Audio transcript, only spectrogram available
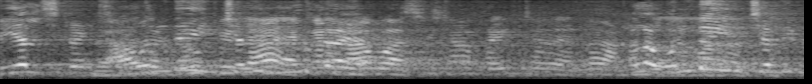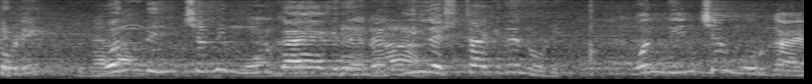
ರಿಯಲ್ ಸ್ಟೆಂಟ್ ಯಾವ್ದು ಒಂದೇ ಇಂಚಲ್ಲಿ. ನಾವು ಅಸಿಸ್ಟೆಂಟ್ ಫೈಟ್ ಅಣ್ಣ ಅಲ್ಲ ಒಂದೇ ಇಂಚಲ್ಲಿ ನೋಡಿ. ಒಂದು ಇಂಚಲ್ಲಿ ಮೂರು ಗಾಯ ಆಗಿದೆ ಇಲ್ಲಿ ಎಷ್ಟಾಗಿದೆ ನೋಡಿ. ಒಂದು ಇಂಚಲ್ಲಿ ಮೂರು ಗಾಯ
